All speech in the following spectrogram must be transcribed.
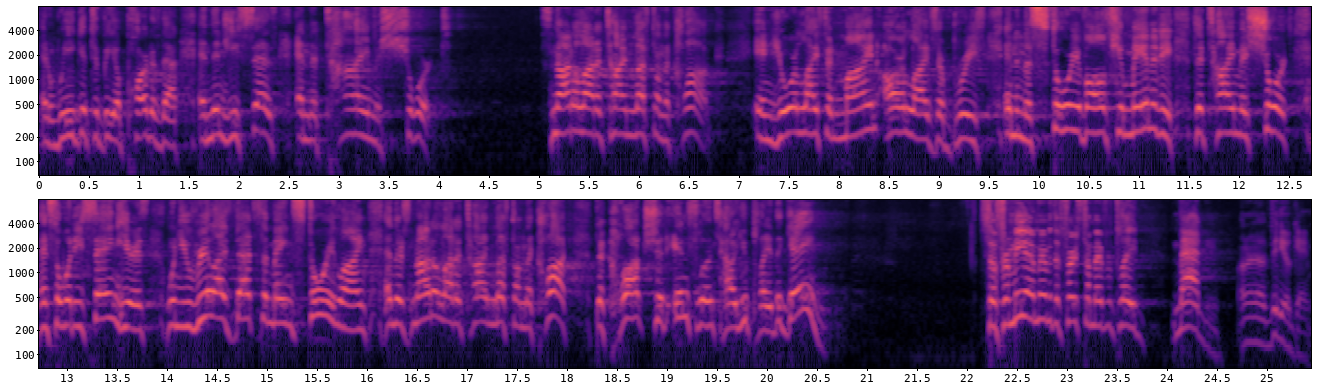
And we get to be a part of that. And then He says, and the time is short. It's not a lot of time left on the clock. In your life and mine, our lives are brief. And in the story of all of humanity, the time is short. And so, what he's saying here is when you realize that's the main storyline and there's not a lot of time left on the clock, the clock should influence how you play the game. So, for me, I remember the first time I ever played Madden on a video game,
